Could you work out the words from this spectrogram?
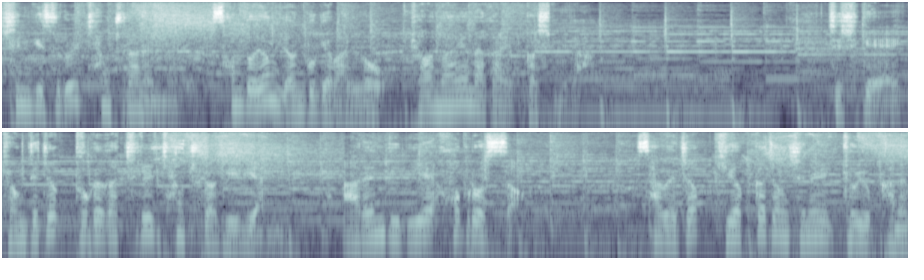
신기술을 창출하는 선도형 연구개발로 변화해 나갈 것입니다. 지식의 경제적 부가가치를 창출하기 위한 R&D의 허브로서 사회적 기업가 정신을 교육하는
